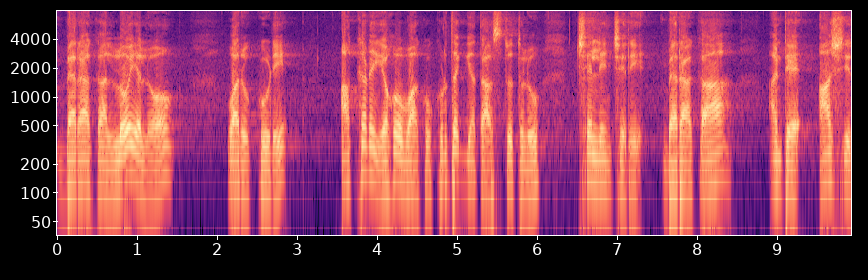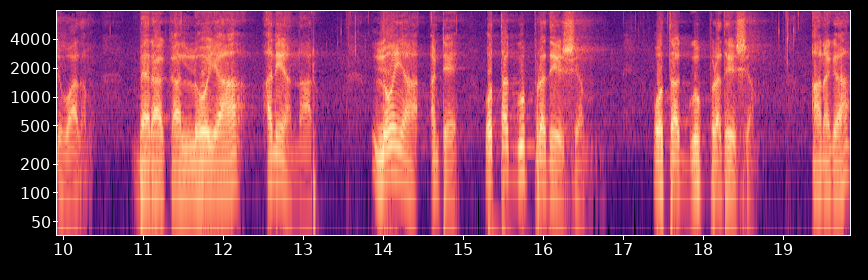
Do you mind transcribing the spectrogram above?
బెరాకా లోయలో వారు కూడి అక్కడ యహోవాకు కృతజ్ఞత స్థుతులు చెల్లించిరి బెరాకా అంటే ఆశీర్వాదం. బెరాకా లోయ అని అన్నారు. లోయ అంటే ఓ తగ్గు ప్రదేశం. ఓ తగ్గు ప్రదేశం. అనగా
